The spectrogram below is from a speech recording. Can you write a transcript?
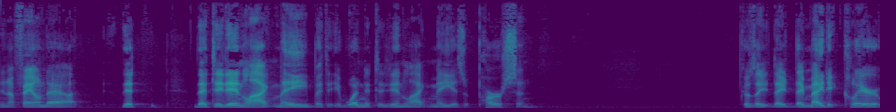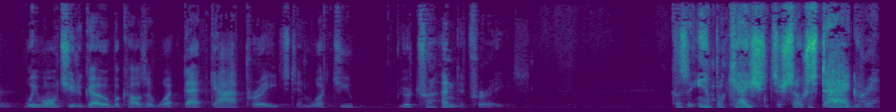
Then I found out that, that they didn't like me, but it wasn't that they didn't like me as a person because they, they, they made it clear we want you to go because of what that guy preached and what you, you're trying to preach. Because the implications are so staggering.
